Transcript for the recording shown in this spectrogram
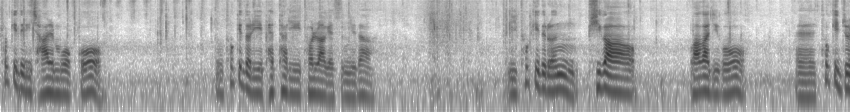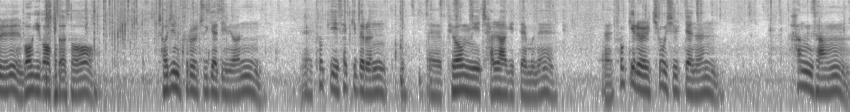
토끼들이 잘 먹고 또 토끼들이 배탈이 덜 나겠습니다. 이 토끼들은 비가 와가지고 에, 토끼줄 먹이가 없어서 젖은 풀을 주게 되면 에, 토끼 새끼들은 에, 병이 잘 나기 때문에 에, 토끼를 키우실 때는 항상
